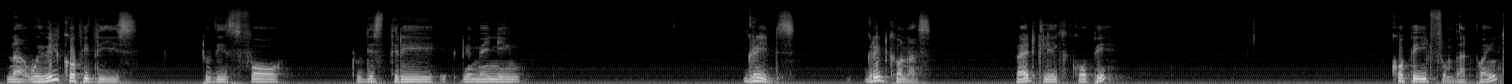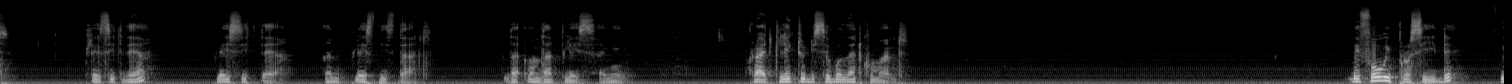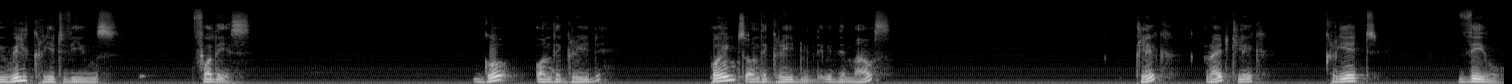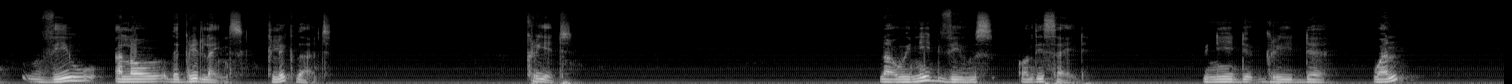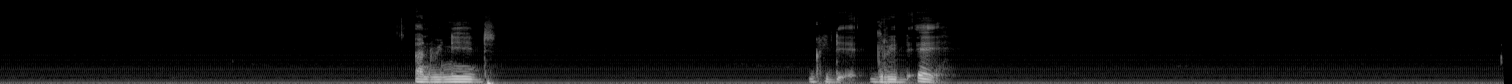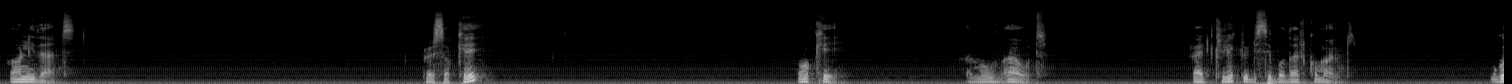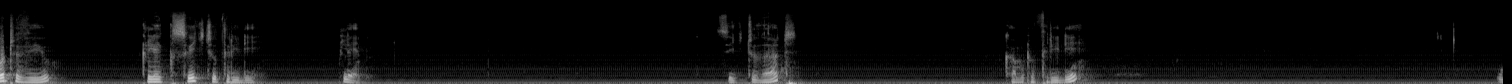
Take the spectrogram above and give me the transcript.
Now we will copy this to these four to these three remaining grids grid corners. Right click copy. Copy it from that point place it there place it there and place this that that on that place i mean. Right click to disable that command. Before we proceed we will create views for this. Go on the grid point on the grid with, with the mouse. Click right click create view view along the grid lines. Click that. Create. Now we need views on this side. We need grid 1 and we need grid A, grid A. Only that. Press ok. Ok. And move out. Right click to disable that command. Go to view. Click switch to 3d plane switch to that. Come to 3d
